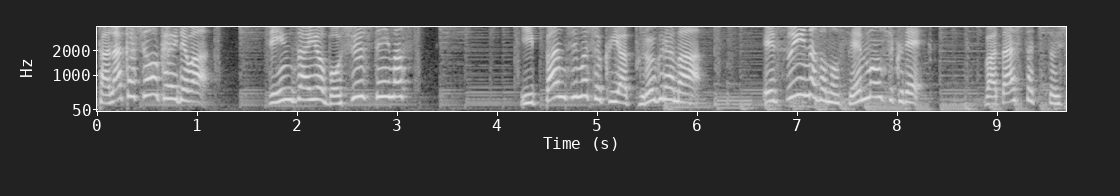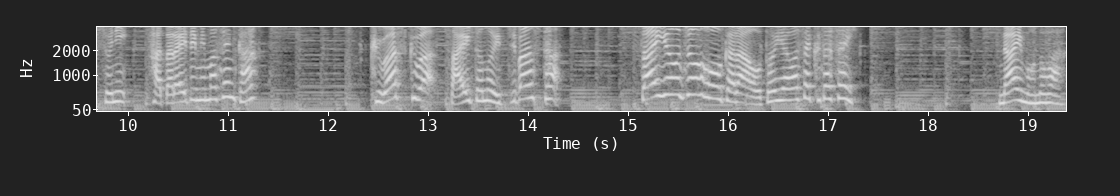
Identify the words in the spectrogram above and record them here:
田中商会では人材を募集しています。一般事務職やプログラマー SE などの専門職で私たちと一緒に働いてみませんか？詳しくはサイトの一番下採用情報からお問い合わせください。ないものは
